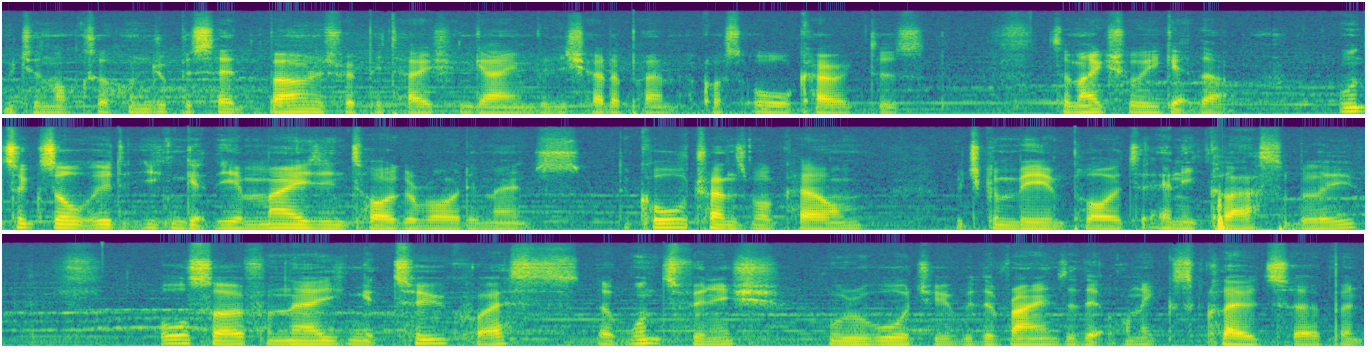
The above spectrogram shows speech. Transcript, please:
which unlocks a 100% bonus reputation gain with the Shado-Pan across all characters. So make sure you get that. Once exalted, you can get the amazing Tiger Riding mounts, the cool Transmog Helm, which can be employed to any class, I believe. Also, from there, you can get two quests that, once finished, will reward you with the reins of the Onyx Cloud Serpent,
